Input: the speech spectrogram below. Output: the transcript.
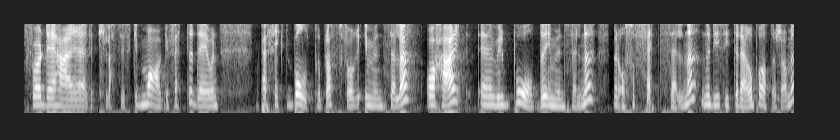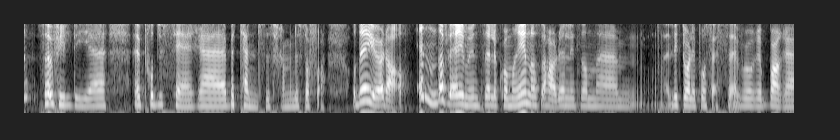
for det her, det klassiske magefettet, det er jo en perfekt boltreplass for immunceller. Og her eh, vil både immuncellene, men også fettcellene, når de sitter der og prater sammen, så vil de eh, produsere betennelsesfremmende stoffer. Og det gjør da at enda flere immunceller kommer inn, og så har du en litt sånn eh, litt dårlig prosess eh, hvor bare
